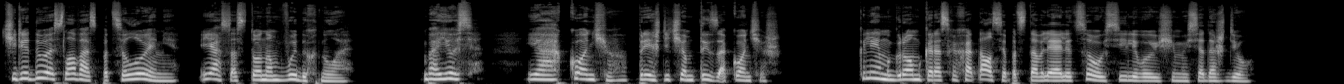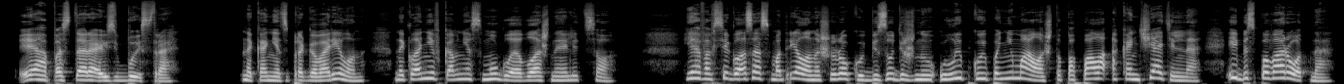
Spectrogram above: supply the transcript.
Чередуя слова с поцелуями, я со стоном выдохнула. «Боюсь, я кончу, прежде чем ты закончишь». Клим громко расхохотался, подставляя лицо усиливающемуся дождю. «Я постараюсь быстро», — наконец проговорил он, наклонив ко мне смуглое влажное лицо. Я во все глаза смотрела на широкую безудержную улыбку и понимала, что попала окончательно и бесповоротно.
